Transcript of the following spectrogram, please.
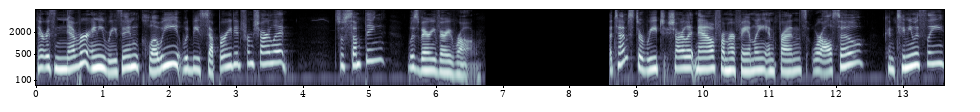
There is never any reason Chloe would be separated from Charlotte, so something was very, very wrong. Attempts to reach Charlotte now from her family and friends were also continuously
